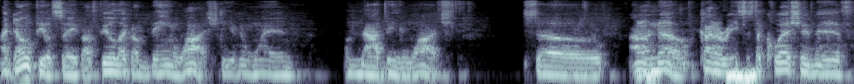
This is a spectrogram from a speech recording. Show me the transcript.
I don't feel safe. I feel like I'm being watched even when I'm not being watched. So I don't know. Kind of raises the question if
